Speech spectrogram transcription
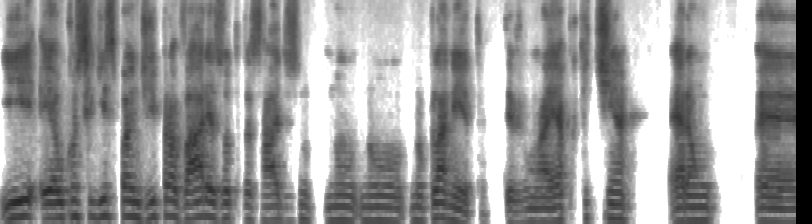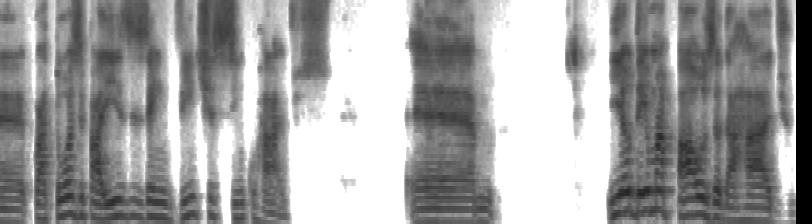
e eu consegui expandir para várias outras rádios no, no, no, no, planeta. Teve uma época que tinha eram é, 14 países em 25 rádios. É, e eu dei uma pausa da rádio,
